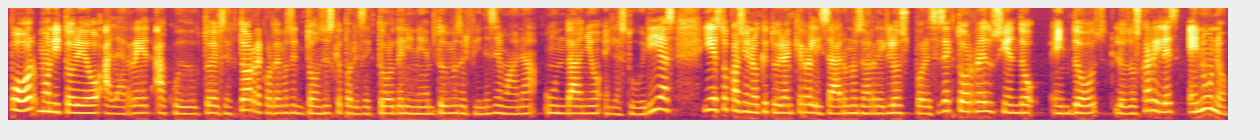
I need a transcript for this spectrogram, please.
por monitoreo a la red acueducto del sector. Recordemos entonces que por el sector del INEM tuvimos el fin de semana un daño en las tuberías y esto ocasionó que tuvieran que realizar unos arreglos por ese sector, reduciendo en dos los dos carriles en uno.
